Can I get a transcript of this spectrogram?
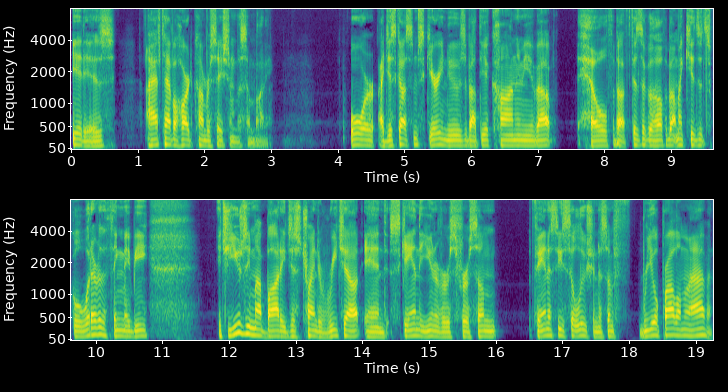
it is, I have to have a hard conversation with somebody or I just got some scary news about the economy, about health, about physical health, about my kids at school, whatever the thing may be. It's usually my body just trying to reach out and scan the universe for some fantasy solution to some f- real problem I'm having.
